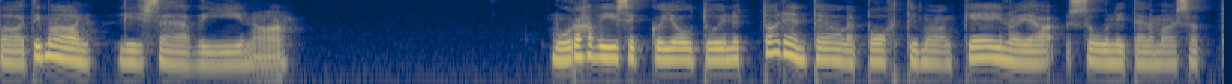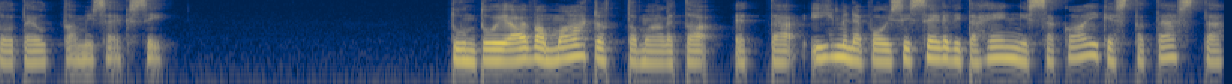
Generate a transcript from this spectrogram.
vaatimaan lisää viinaa. Murhaviisikko joutui nyt toden teolle pohtimaan keinoja suunnitelmansa toteuttamiseksi. Tuntui aivan mahdottomalta, että ihminen voisi selvitä hengissä kaikesta tästä,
